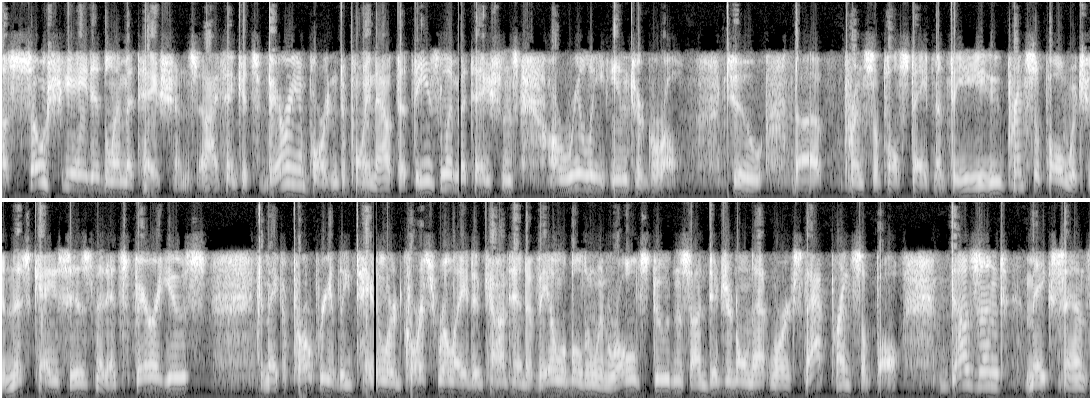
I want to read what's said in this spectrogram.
associated limitations. And I think it's very important to point out that these limitations are really integral to the principle statement. The principle, which in this case is that it's fair use to make appropriately tailored course related content available to enrolled students on digital networks, that principle doesn't make sense,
